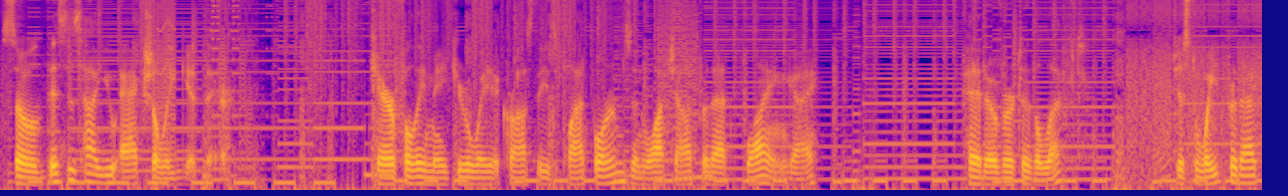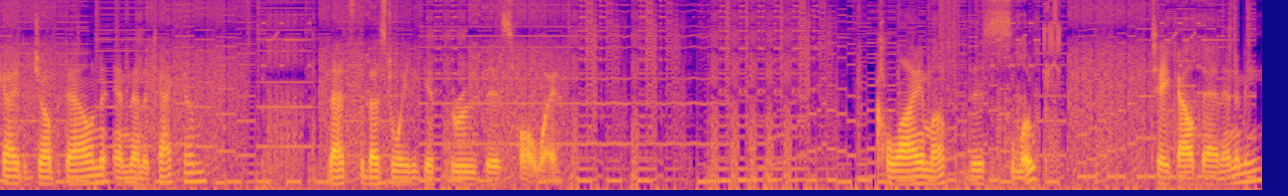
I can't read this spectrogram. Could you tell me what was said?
So this is how you actually get there. Carefully make your way across these platforms and watch out for that flying guy head over to the left. Just wait for that guy to jump down and then attack him. That's the best way to get through this hallway. Climb up this slope, take out that enemy,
